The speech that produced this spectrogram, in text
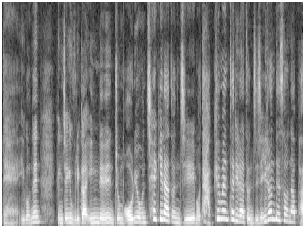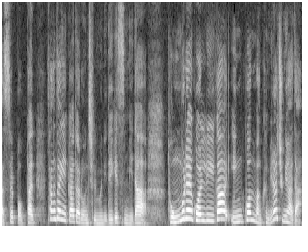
네, 이거는 굉장히 우리가 읽는 좀 어려운 책이라든지 뭐 다큐멘터리라든지 이런 데서나 봤을 법한 상당히 까다로운 질문이 되겠습니다. 동 물의 권리가 인권만큼이나 중요하다.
